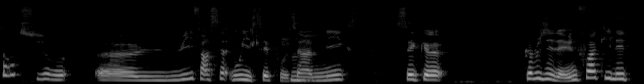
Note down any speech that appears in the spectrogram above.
tant sur euh, lui. Enfin, oui, c'est faux, c'est mmh. un mix. C'est que, comme je disais, une fois qu'il est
